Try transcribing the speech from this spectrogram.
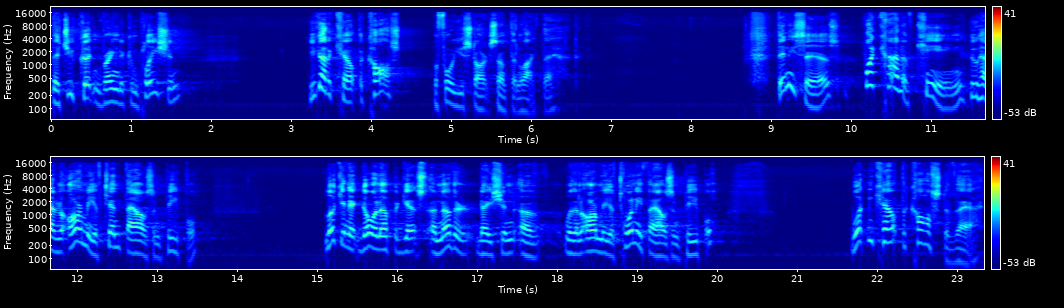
that you couldn't bring to completion. You got to count the cost before you start something like that. Then he says, what kind of king who had an army of 10,000 people, looking at going up against another nation of, with an army of 20,000 people, wouldn't count the cost of that?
